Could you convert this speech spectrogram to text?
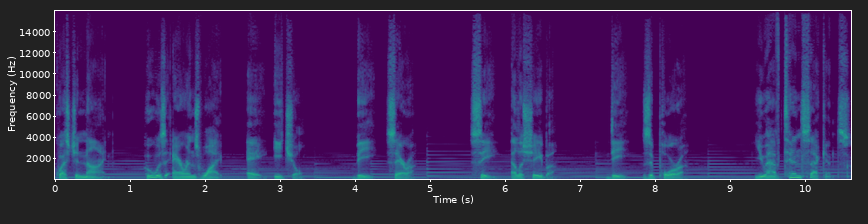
Question 9. Who was Aaron's wife? A. Echel. B. Sarah. C. Elisheba. D. Zipporah. You have 10 seconds.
